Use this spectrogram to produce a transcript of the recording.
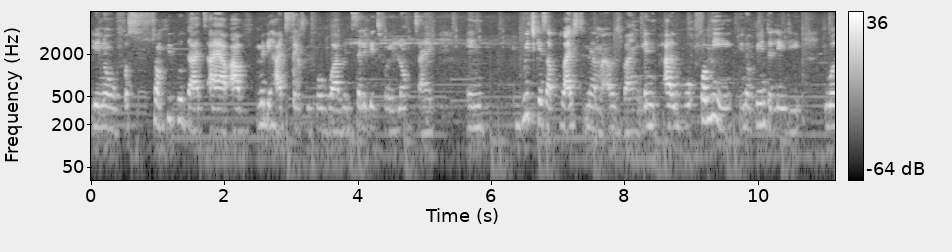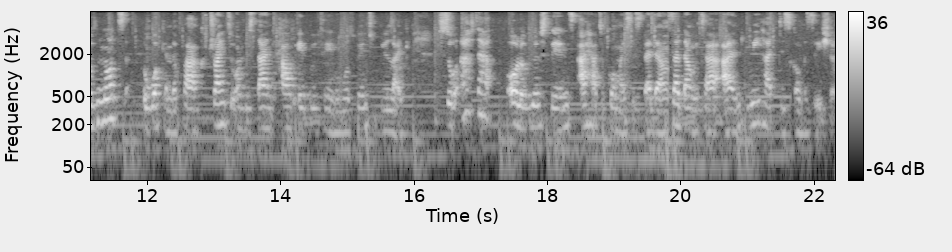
you know, for some people that I have maybe had sex before but I've been celibate for a long time, in which case applies to me and my husband. And I, for me, you know, being the lady, it was not a walk in the park, trying to understand how everything was going to be like. So after all of those things, I had to call my sister down, sat down with her, and we had this conversation.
